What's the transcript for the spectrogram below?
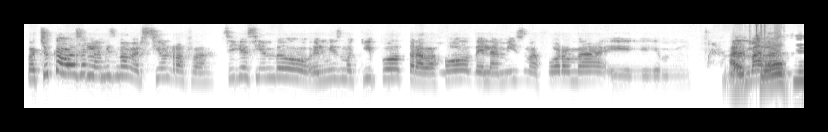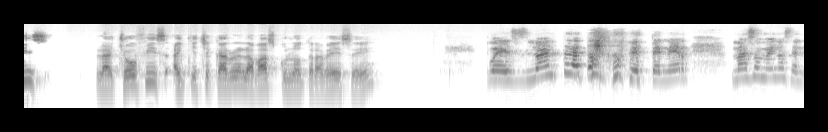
Pachuca va a ser la misma versión, Rafa. Sigue siendo el mismo equipo, trabajó de la misma forma. Eh, la Chofis, la Chofis, hay que checarlo en la báscula otra vez, ¿eh? Pues lo han tratado de tener más o menos en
